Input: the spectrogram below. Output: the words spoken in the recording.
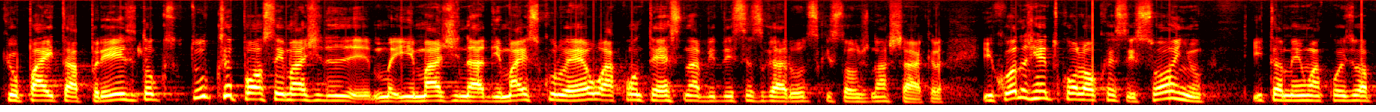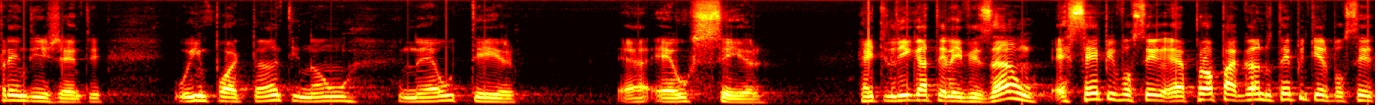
que o pai está preso. Então, tudo que você possa imaginar, de mais cruel acontece na vida desses garotos que estão na chácara. E quando a gente coloca esse sonho, e também uma coisa eu aprendi, gente, o importante não, não é o ter, é, é o ser. A gente liga a televisão, é sempre você, é propaganda o tempo inteiro, você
